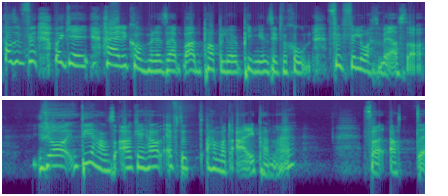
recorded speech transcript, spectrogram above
Alltså för, okej, här kommer en så här unpopular opinion situation. För, förlåt mig alltså. Ja, det han sa. Okej, han, efter att han varit arg på henne. För att eh,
